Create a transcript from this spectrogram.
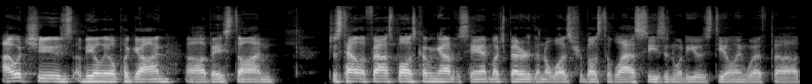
I would choose Emilio Pagan uh, based on just how the fastball is coming out of his hand, much better than it was for most of last season when he was dealing with uh,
